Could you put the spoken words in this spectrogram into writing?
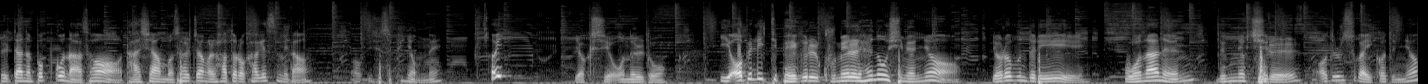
일단은 뽑고 나서 다시 한번 설정을 하도록 하겠습니다. 어 이제 스핀이 없네. 허잇! 역시 오늘도 이 어빌리티 배그를 구매를 해 놓으시면요 여러분들이 원하는 능력치를 얻을 수가 있거든요.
